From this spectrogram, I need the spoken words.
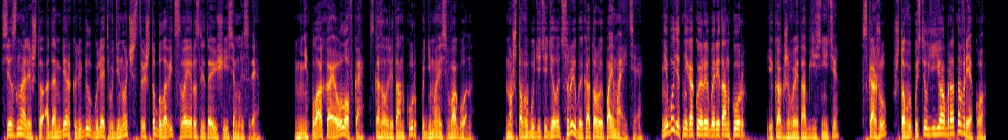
Все знали, что Адамберг любил гулять в одиночестве, чтобы ловить свои разлетающиеся мысли. «Неплохая уловка», — сказал Ританкур, поднимаясь в вагон. Но что вы будете делать с рыбой, которую поймаете? Не будет никакой рыбы, Ританкур. И как же вы это объясните? Скажу, что выпустил ее обратно в реку.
